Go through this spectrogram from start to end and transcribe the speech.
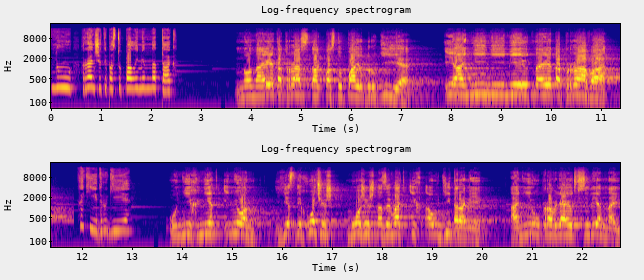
«Ну, раньше ты поступал именно так». «Но на этот раз так поступают другие, и они не имеют на это права». «Какие другие?» «У них нет имен. Если хочешь, можешь называть их аудиторами. Они управляют Вселенной,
